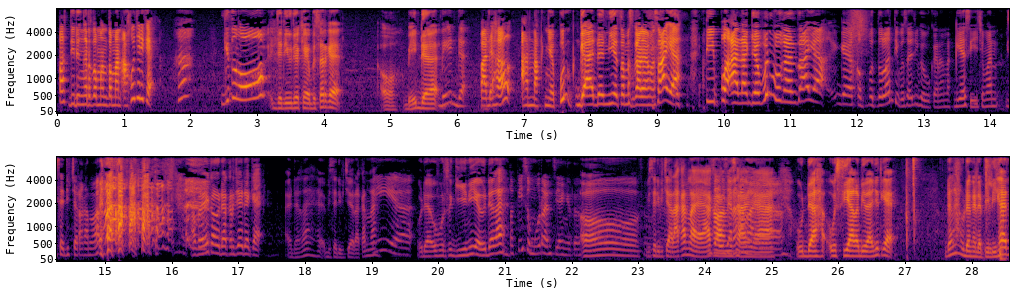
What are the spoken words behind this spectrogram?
pas didengar teman-teman aku jadi kayak Hah? Gitu loh. Jadi udah kayak besar kayak, oh beda. Beda. Padahal anaknya pun gak ada niat sama sekali sama saya. Tipe anaknya pun bukan saya. Gak kebetulan tipe saya juga bukan anak dia sih. Cuman bisa dibicarakan lah. Apalagi kalau udah kerja udah kayak, adalah bisa dibicarakan lah. Iya Udah umur segini ya udahlah. Tapi seumuran sih yang itu Oh, bisa dibicarakan lah ya kalau misalnya ya. udah usia lebih lanjut kayak, udahlah udah gak ada pilihan.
